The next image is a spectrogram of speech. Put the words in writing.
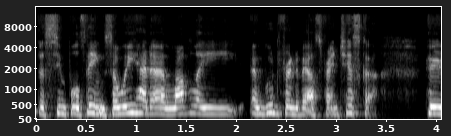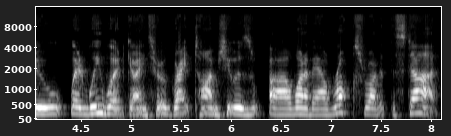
the simple thing, so we had a lovely, a good friend of ours, Francesca, who, when we weren't going through a great time, she was uh, one of our rocks right at the start,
